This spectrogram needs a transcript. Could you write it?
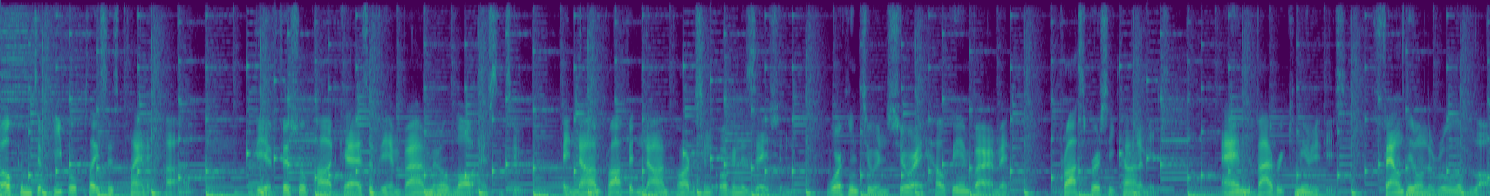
Welcome to People Places Planet Pod, the official podcast of the Environmental Law Institute, a nonprofit, nonpartisan organization working to ensure a healthy environment, prosperous economies, and vibrant communities founded on the rule of law.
